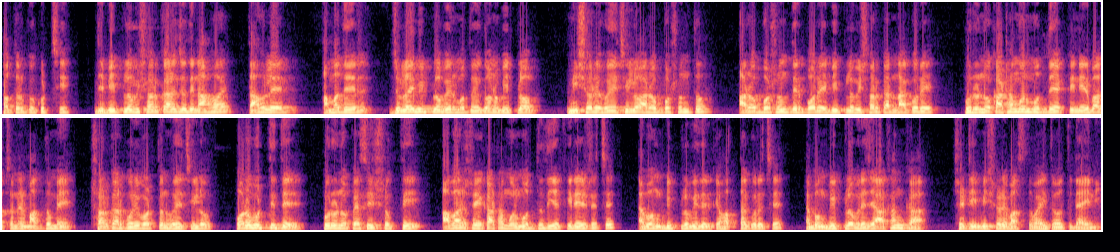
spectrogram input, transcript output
সতর্ক করছি যে বিপ্লবী সরকার যদি না হয়, তাহলে আমাদের জুলাই বিপ্লবের মতোই গণবিপ্লব মিশরে হয়েছিল আরব বসন্ত। আরব বসন্তের পরে বিপ্লবী সরকার না করে পুরনো কাঠামোর মধ্যে একটি নির্বাচনের মাধ্যমে সরকার পরিবর্তন হয়েছিল। পরবর্তীতে পুরনো প্যাসিস শক্তি আবার সেই কাঠামোর মধ্য দিয়ে ফিরে এসেছে এবং বিপ্লবীদেরকে হত্যা করেছে এবং বিপ্লবের যে আকাঙ্ক্ষা, সেটি মিশরে বাস্তবায়িত হতে দেয়নি।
